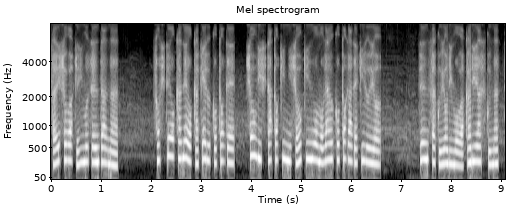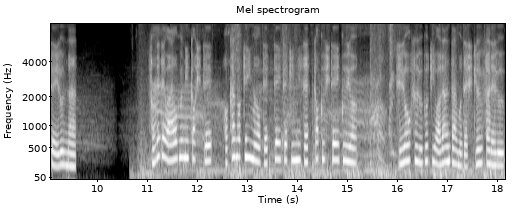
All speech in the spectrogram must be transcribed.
最初はチーム戦だな。そしてお金をかけることで、勝利した時に賞金をもらうことができるよ。前作よりもわかりやすくなっているな。それでは青組として、他のチームを徹底的に説得していくよ。使用する武器はランダムで支給される。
